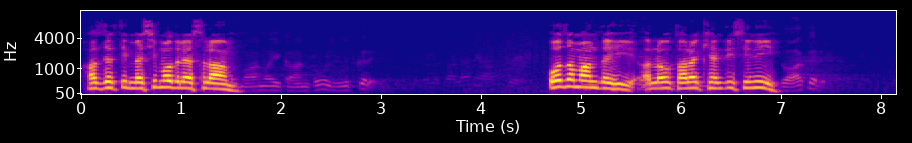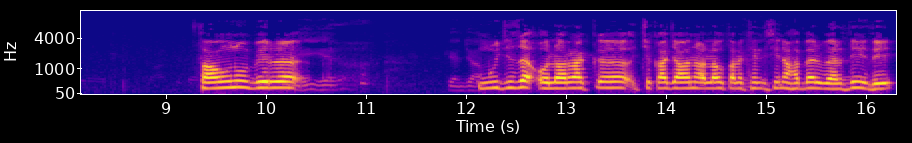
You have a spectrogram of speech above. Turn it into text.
Hz. Mesih Maud Aleyhisselam o zaman dahi Allahu Teala kendisini taunu bir mucize olarak e, çıkacağını Allahu Teala kendisine haber verdiydi.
